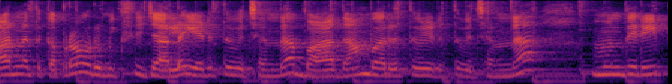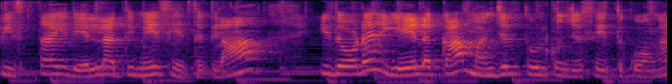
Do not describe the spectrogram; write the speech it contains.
ஆறுனதுக்கப்புறம் ஒரு மிக்சி ஜாரில் எடுத்து வச்சுருந்தா பாதாம் வறுத்து எடுத்து வச்சுருந்தா முந்திரி பிஸ்தா இது எல்லாத்தையுமே சேர்த்துக்கலாம். இதோட ஏலக்காய் மஞ்சள் தூள் கொஞ்சம் சேர்த்துக்கோங்க.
